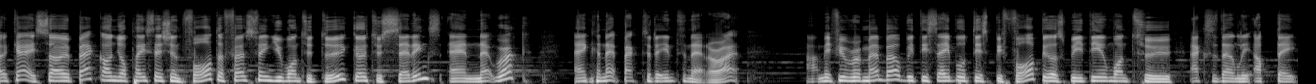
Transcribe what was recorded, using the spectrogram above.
Okay, so back on your PlayStation 4, the first thing you want to do, go to settings and network and connect back to the internet, all right? Um, if you remember, we disabled this before because we didn't want to accidentally update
